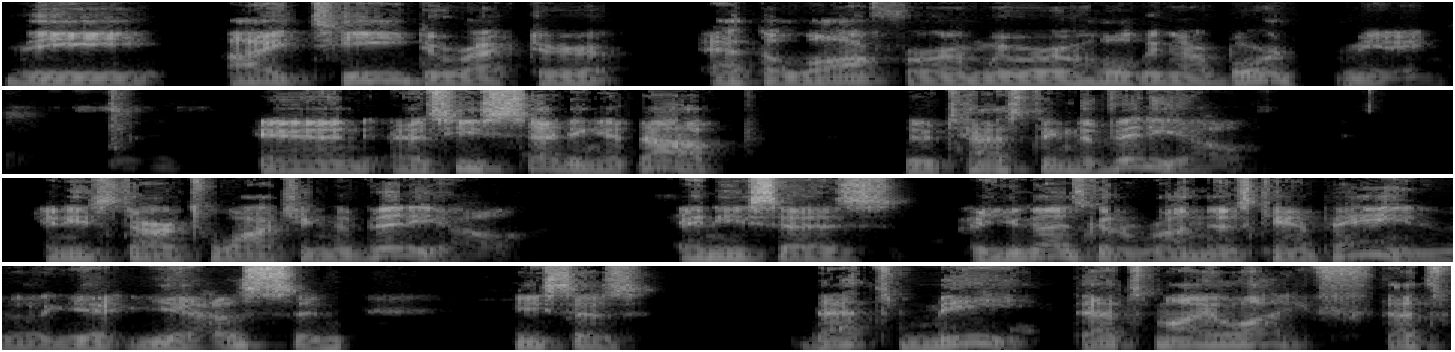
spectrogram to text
the IT director at the law firm we were holding our board meeting. And as he's setting it up, they're testing the video. And he starts watching the video. And he says, Are you guys going to run this campaign? And we're like, Yes. And he says, That's me. That's my life. That's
